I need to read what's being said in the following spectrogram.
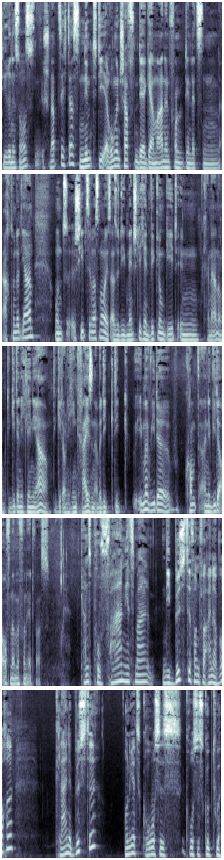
die Renaissance schnappt sich das, nimmt die Errungenschaften der Germanen von den letzten 800 Jahren und schiebt sie in was Neues. Also die menschliche Entwicklung geht in, keine Ahnung, die geht ja nicht linear, die geht auch nicht in Kreisen, aber die, die immer wieder kommt eine Wiederaufnahme von etwas. Ganz profan jetzt mal die Büste von vor einer Woche. Kleine Büste und jetzt großes, große Skulptur.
